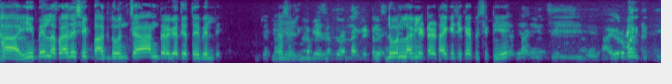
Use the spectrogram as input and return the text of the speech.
हा ही बेल्ला प्रादेशिक भाग दोनच्या अंतर्गत येते बेल्ले. दोन लाख लिटर आहे. दोन लाख लिटर टाकीची कॅपॅसिटी आहे. टाकीची आयुर्मान किती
